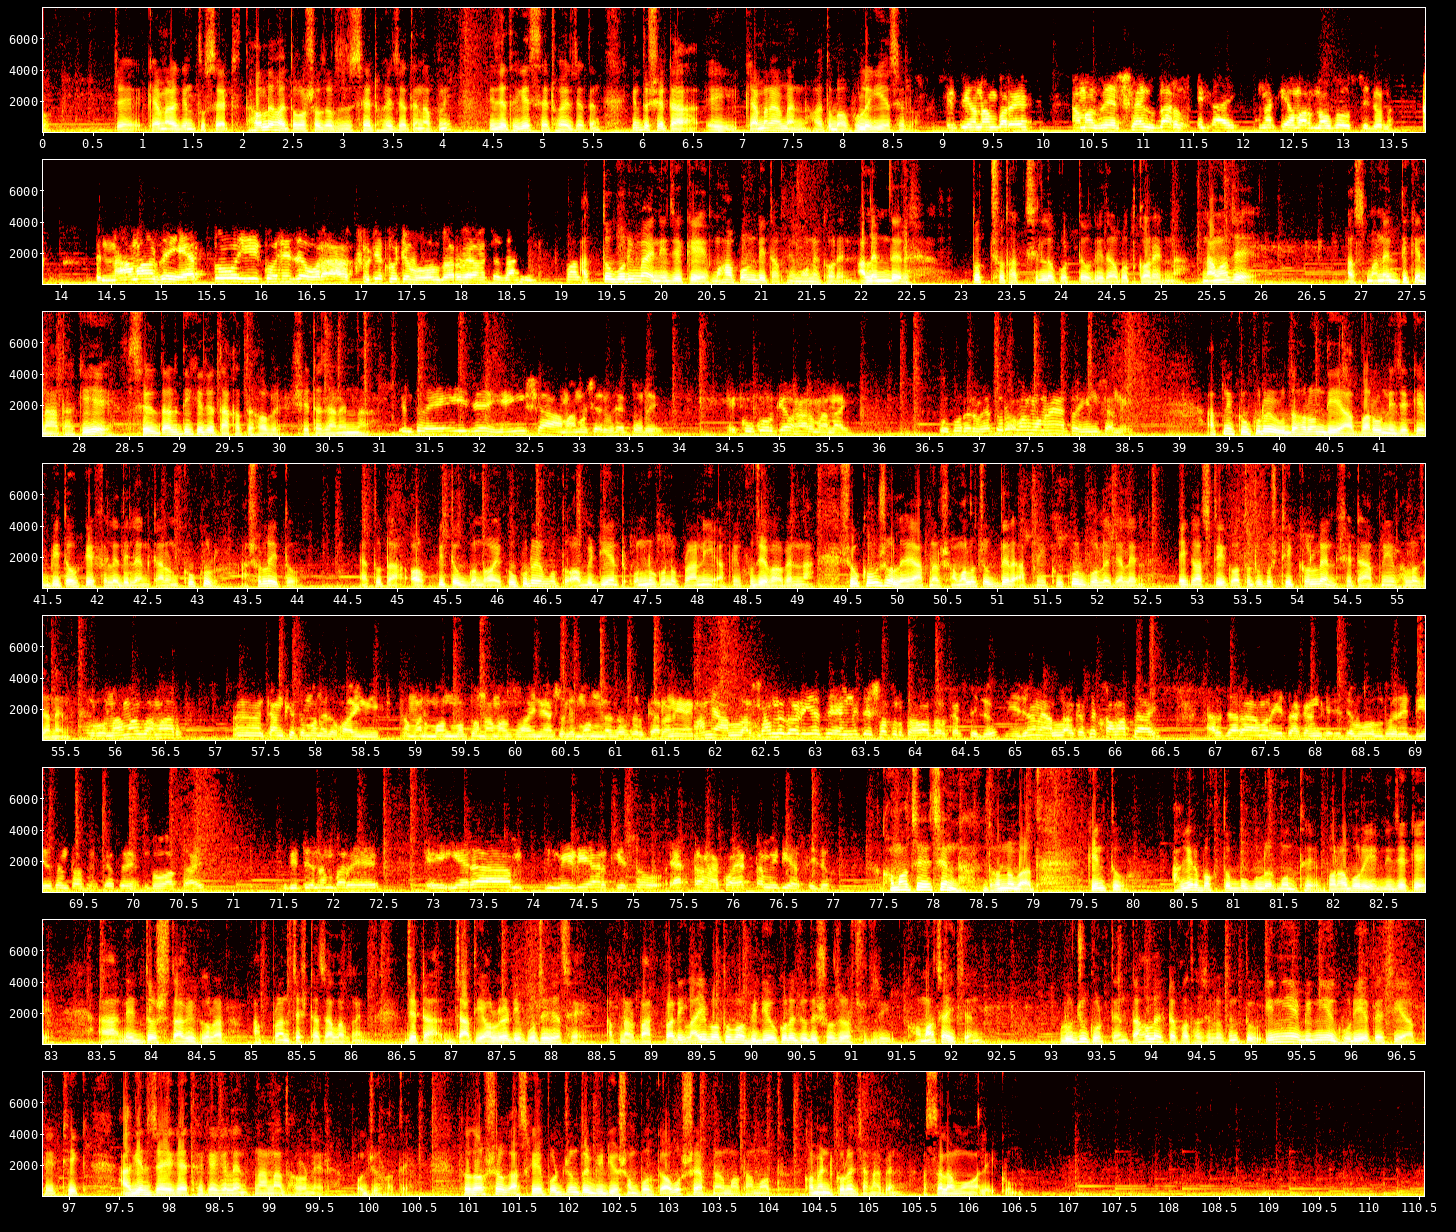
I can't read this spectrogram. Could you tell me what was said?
যে ক্যামেরা কিন্তু সেট তাহলে হয়তো বা সোজাসুজি সেট হয়ে যেতেন আপনি নিজে থেকেই সেট হয়ে যেতেন। কিন্তু সেটা এই ক্যামেরাম্যান হয়তো বা ভুলে গিয়েছিল। তৃতীয় নম্বরে নামাজের শেষ দ্বার জায়গায় নাকি আমার নজর ছিল না। নামাজে এত ই করে যে ওরা খুঁটে খুঁটে ভুল ধরবে আমি তো জানি আত্মগরিমায় নিজেকে মহাপণ্ডিত আপনি মনে করেন। আলেমদের তুচ্ছ তাচ্ছিল্য করতেও দ্বিধাবোধ করেন না। নামাজে আসমানের দিকে না তাকিয়ে সেজদার দিকে যে তাকাতে হবে সেটা জানেন না? কিন্তু এই যে হিংসা মানুষের ভেতরে এই কুকুরকেও হার মানায়। কুকুরের ভেতরে আমার মনে হয় এত হিংসা নেই। আপনি কুকুরের উদাহরণ দিয়ে আবারও নিজেকে বিতর্কে ফেলে দিলেন, কারণ কুকুর আসলেই তো এতটা অকৃতজ্ঞ নয়। কুকুরের মতো অবিডিয়েন্ট অন্য কোনো প্রাণী আপনি খুঁজে পাবেন না। সুকৌশলে আপনার সমালোচকদের আপনি কুকুর বলে গেলেন। এই কাজটি কতটুকু ঠিক করলেন সেটা আপনি ভালো জানেন। নামাজ আমার কাঙ্ক্ষিত মনের হয়নি। আমার মন মতো নামাজ হয়নি আসলে মন মেজাজের কারণে। আমি আল্লাহর সামনে দাঁড়িয়েছে এমনিতে সতর্ক হওয়া দরকার ছিল। এই জন্য আমি আল্লাহর কাছে ক্ষমা চাই। আর যারা আমার হিতাকাঙ্ক্ষী হিসেবে ভুল ধরে দিয়েছেন, তাদের কাছে দোয়া চাই। দ্বিতীয় নম্বরে, এই এরা মিডিয়ার কিছু, একটা না, কয়েকটা মিডিয়া ছিল। ক্ষমা চেয়েছেন, ধন্যবাদ। কিন্তু আগের বক্তব্যগুলোর মধ্যে বরাবরই নিজেকে নির্দোষ দাবি করার আপ্রাণ চেষ্টা চালাবেন যেটা জাতি অলরেডি বুঝে গেছে। আপনার বাটপারি লাইভ অথবা ভিডিও করে যদি সোজাসুজি ক্ষমা চাইছেন রুজু করতেন, তাহলে একটা কথা ছিল। কিন্তু এ নিয়ে বিনিয়ে ঘুরিয়ে পেঁচিয়ে আপনি ঠিক আগের জায়গায় থেকে গেলেন নানা ধরনের অজুহাতে। তো দর্শক, আজকে এ পর্যন্ত ভিডিও সম্পর্কে অবশ্যই আপনার মতামত কমেন্ট করে জানাবেন। আসসালামু আলাইকুম।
